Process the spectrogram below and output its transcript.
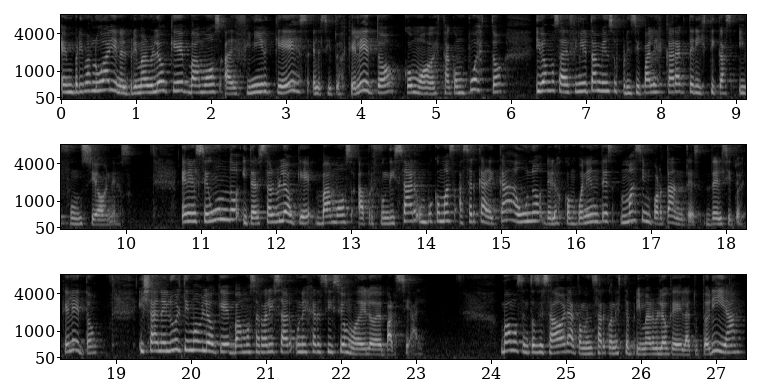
En primer lugar y en el primer bloque vamos a definir qué es el citoesqueleto, cómo está compuesto y vamos a definir también sus principales características y funciones. En el segundo y tercer bloque vamos a profundizar un poco más acerca de cada uno de los componentes más importantes del citoesqueleto y ya en el último bloque vamos a realizar un ejercicio modelo de parcial. Vamos entonces ahora a comenzar con este primer bloque de la tutoría.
